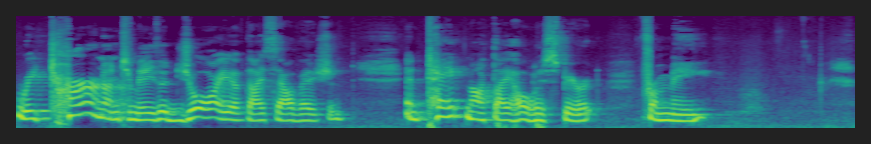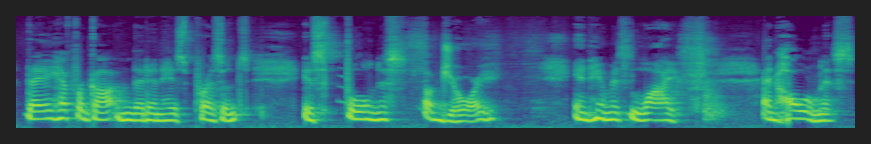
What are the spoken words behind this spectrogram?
return unto me the joy of thy salvation and take not thy Holy Spirit from me. They have forgotten that in His presence is fullness of joy. In Him is life and wholeness.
